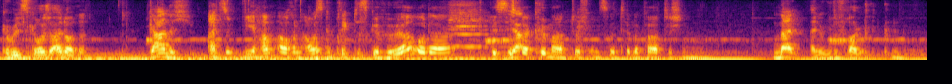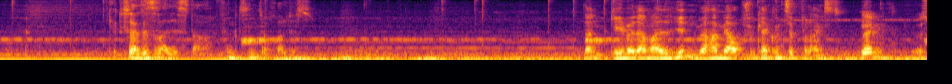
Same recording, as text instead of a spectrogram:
Können wir dieses Geräusch einordnen? Gar nicht. Also, wir haben auch ein ausgeprägtes Gehör oder ist es Ja. verkümmert durch unsere telepathischen. Nein. Eine gute Frage. Ich hätte gesagt, das ist alles da. Funktioniert auch alles. Dann gehen wir da mal hin. Wir haben ja auch schon kein Konzept von Angst. Nein. Es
